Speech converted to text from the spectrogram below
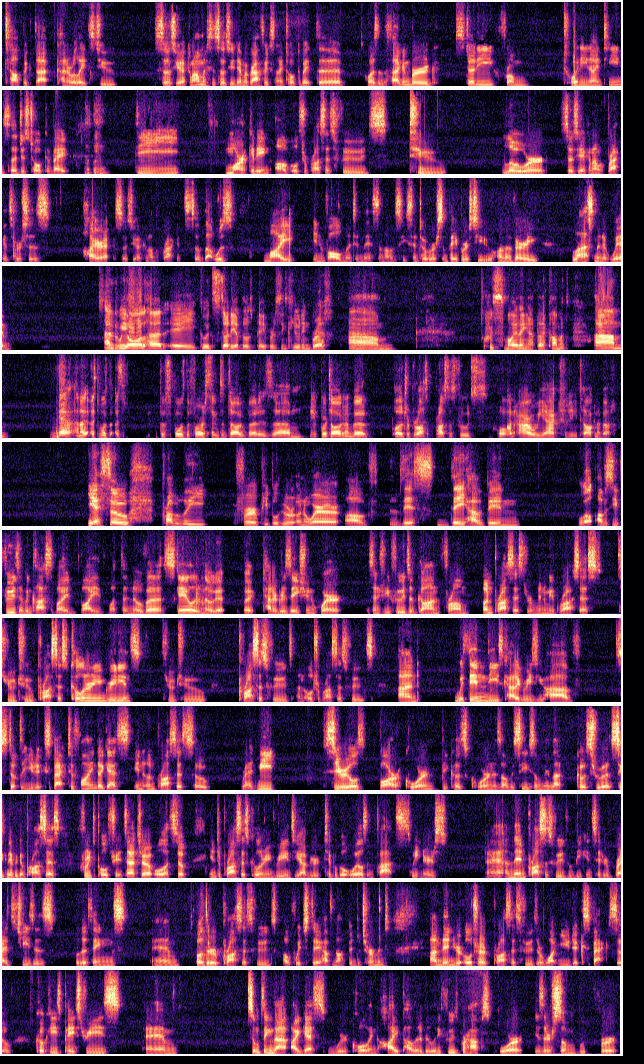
topic that kind of relates to socioeconomics and sociodemographics. And I talked about the what was it the Fagenberg study from 2019. So that just talked about the marketing of ultra processed foods to lower socioeconomic brackets versus higher socioeconomic brackets. So that was my involvement in this, and obviously sent over some papers to you on a very last minute whim. And we all had a good study of those papers, including Brett, um, who's smiling at that comment. Um, yeah, and I, I suppose I suppose the first thing to talk about is um, if we're talking about ultra processed foods, what are we actually talking about? Yeah, so probably for people who are unaware of this, they have been, well, obviously foods have been classified by what the NOVA scale or NOVA categorization, where essentially foods have gone from unprocessed or minimally processed through to processed culinary ingredients, through to processed foods and ultra processed foods. And within these categories, you have stuff that you'd expect to find, I guess, in unprocessed. So red meat, cereals, bar corn, because corn is obviously something that goes through a significant process, fruits, poultry, etc., all that stuff. Into processed culinary ingredients, you have your typical oils and fats, sweeteners, uh, and then processed foods would be considered breads, cheeses, other things, um, other processed foods of which they have not been determined. And then your ultra processed foods are what you'd expect. So cookies, pastries, um, something that I guess we're calling high palatability foods, perhaps, or is there some room for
